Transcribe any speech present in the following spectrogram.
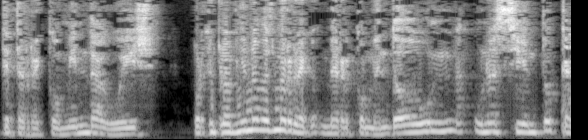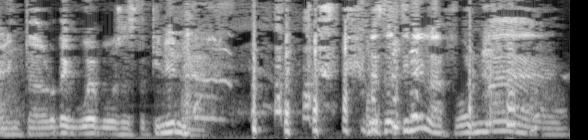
que te recomienda Wish Por ejemplo, a mí una vez me, re- me recomendó un, un asiento calentador de huevos. Hasta tiene la, hasta tiene la forma,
